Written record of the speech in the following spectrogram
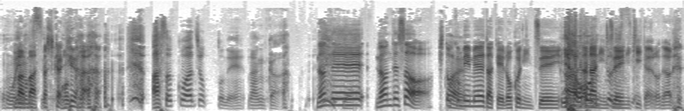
思いますよ。まあまあ確かに あそこはちょっとね、なんか、なんで、なんでさ、一組目だけ6人全員、あ7いや本当人全員に聞いたんやろね、あれ。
